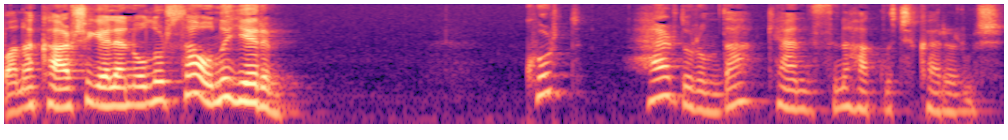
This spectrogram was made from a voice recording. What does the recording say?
Bana karşı gelen olursa onu yerim. Kurt her durumda kendisini haklı çıkarırmış.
